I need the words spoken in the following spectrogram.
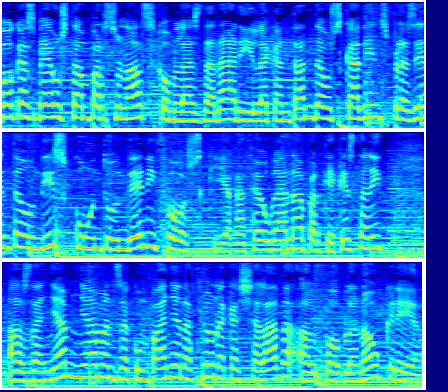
Poques veus tan personals com les de Nari, la cantant d'Euskadi ens presenta un disc contundent i fosc. I agafeu gana perquè aquesta nit els de Nyam Nyam ens acompanyen a fer una queixalada al Poble Nou Crea.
